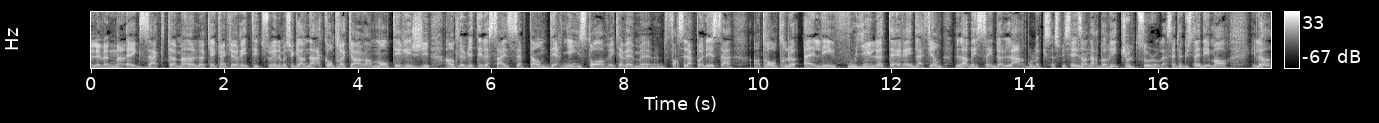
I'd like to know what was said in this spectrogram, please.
l'événement. Exactement, là, quelqu'un qui aurait été tué, le monsieur Gaona, à contre-cœur en Montérégie entre le 8 et le 16 septembre dernier. Histoire qui avait euh, forcé la police à, entre autres, là, aller fouiller le terrain de la firme l'ABC de l'arbre, qui se spécialise en arboriculture, la Saint-Augustin-des-Morts. Et là,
